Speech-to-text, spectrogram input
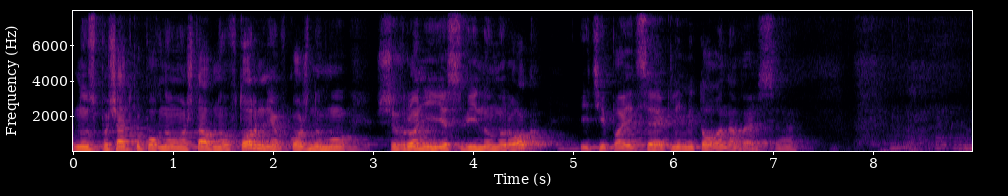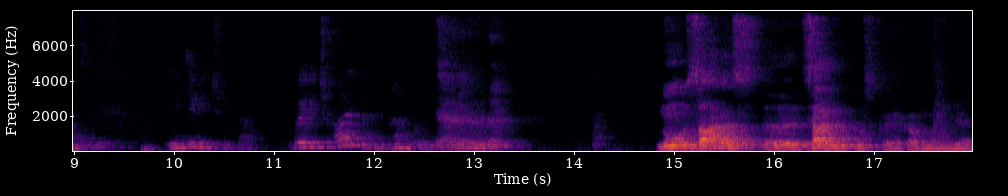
ну, спочатку повномасштабного вторгнення в кожному шевроні є свій номерок, і, типа, і це як лімітована версія. Дякуємо за відповідь. Які відчуття? Ви відчуваєте підтримку від цивільних? Ну, зараз е, ця відпустка, яка в мене є,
